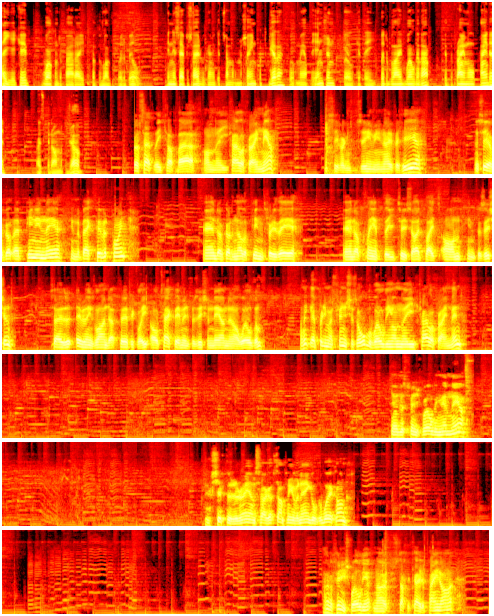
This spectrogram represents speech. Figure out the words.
Hey YouTube, welcome to part 8 of the log splitter build. In this episode we're going to get some of the machine put together, we'll mount the engine, we'll get the splitter blade welded up, get the frame all painted, let's get on with the job. I've set the top bar on the trailer frame now. Let's see if I can zoom in over here. You see I've got that pin in there in the back pivot point and I've got another pin through there and I've clamped the two side plates on in position so that everything's lined up perfectly. I'll tack them in position now and then I'll weld them. I think that pretty much finishes all the welding on the trailer frame then. I'll just finish welding them now. I've shifted it around so I've got something of an angle to work on. I've finished welding it and I've stuck a coat of paint on it.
